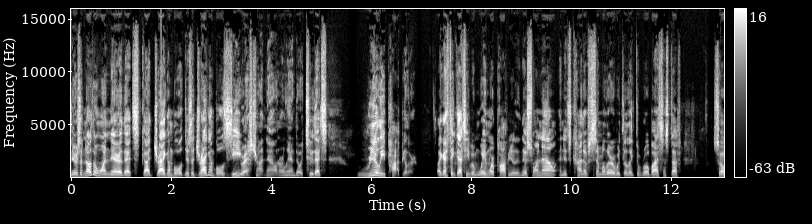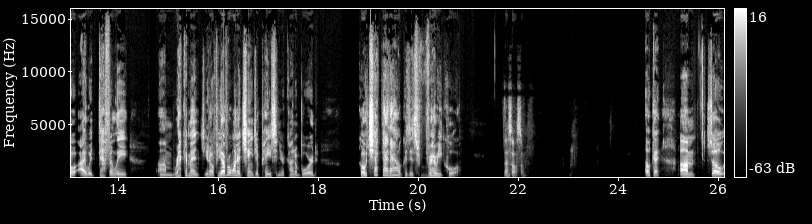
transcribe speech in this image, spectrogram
there's another one there that's got Dragon Ball. There's a Dragon Ball Z restaurant now in Orlando too. That's really popular. Like I think that's even way more popular than this one now, and it's kind of similar with the like the robots and stuff. So I would definitely um, recommend, you know, if you ever want to change a pace and you're kind of bored, go check that out because it's very cool. That's awesome. Okay. Um, so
